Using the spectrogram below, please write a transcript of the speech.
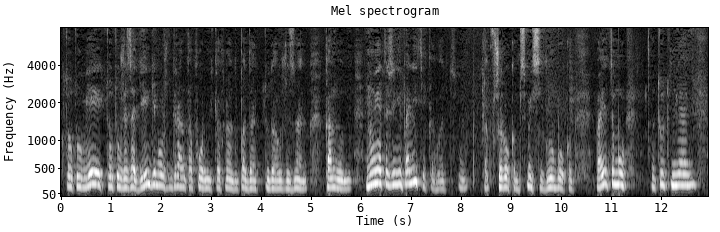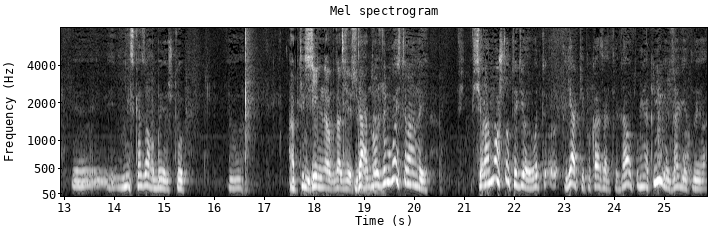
кто-то умеет, кто-то уже за деньги может грант оформить, как надо подать, туда уже знают каноны. Но это же не политика, вот, как в широком смысле, глубоком. Поэтому тут меня э, не сказал бы я, что э, оптимист. Сильно обнадеживает. Да, но с другой стороны, все равно что-то делаю. Вот э, яркий показатель, да, вот у меня книга заветная,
